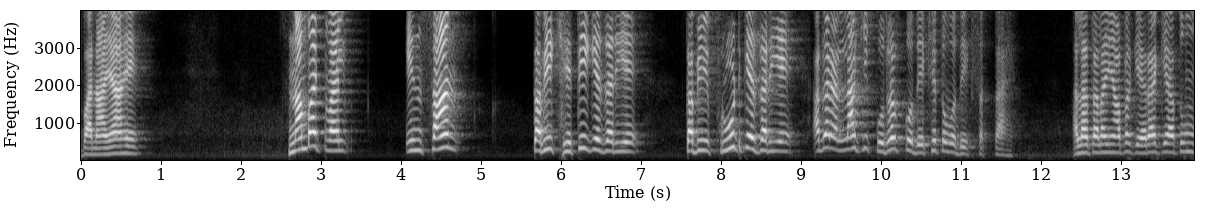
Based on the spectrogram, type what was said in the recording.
बनाया है। नंबर ट्वेल्व, इंसान कभी खेती के ज़रिए, कभी फ्रूट के ज़रिए, अगर अल्लाह की कुदरत को देखे तो वो देख सकता है। अल्लाह ताला यहाँ पर कह रहा है कि तुम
